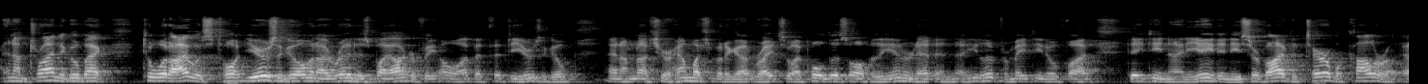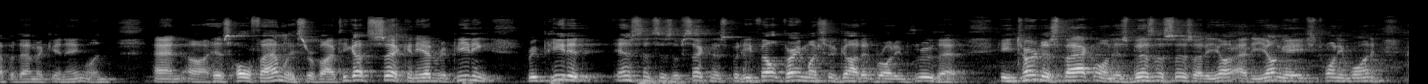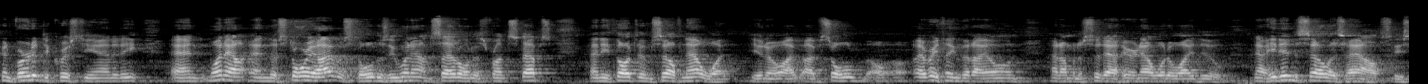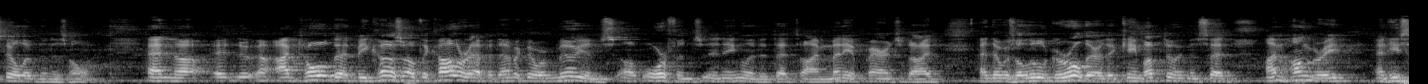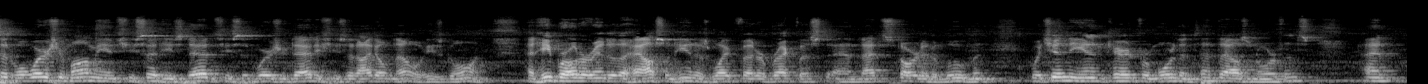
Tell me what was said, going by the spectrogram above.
and I'm trying to go back to what I was taught years ago when I read his biography. Oh, I bet 50 years ago, and I'm not sure how much of it I got right. So I pulled this off of the internet, and uh, he lived from 1805 to 1898, and he survived a terrible cholera epidemic in England, and uh, his whole family survived. He got sick, and he had repeating repeated instances of sickness, but he felt very much that God had brought him through that. He turned his back on his businesses at a young, at a young age, 21, converted to Christianity, and went out. And the story I was told is he went out and sat on his front steps, and he thought to himself, "Now what? You know, I, I've sold uh, everything that I own, and I'm going to sit out here now. What do I do?" Now he didn't sell his house; he still lived in his home. And uh, it, I'm told that because of the cholera epidemic, there were millions of orphans in England at that time. Many of parents died. And there was a little girl there that came up to him and said, I'm hungry. And he said, Well, where's your mommy? And she said, He's dead. And she said, Where's your daddy? She said, I don't know. He's gone. And he brought her into the house, and he and his wife fed her breakfast. And that started a movement, which in the end cared for more than 10,000 orphans. And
